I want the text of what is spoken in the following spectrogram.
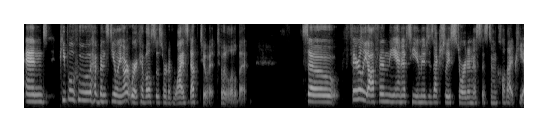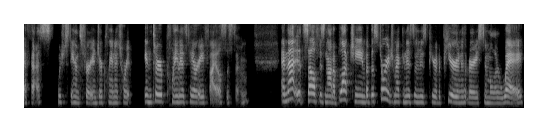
And people who have been stealing artwork have also sort of wised up to it, to it a little bit. So fairly often the NFT image is actually stored in a system called IPFS, which stands for Interplanetary, Interplanetary File System. And that itself is not a blockchain, but the storage mechanism is peer-to-peer -peer in a very similar way.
